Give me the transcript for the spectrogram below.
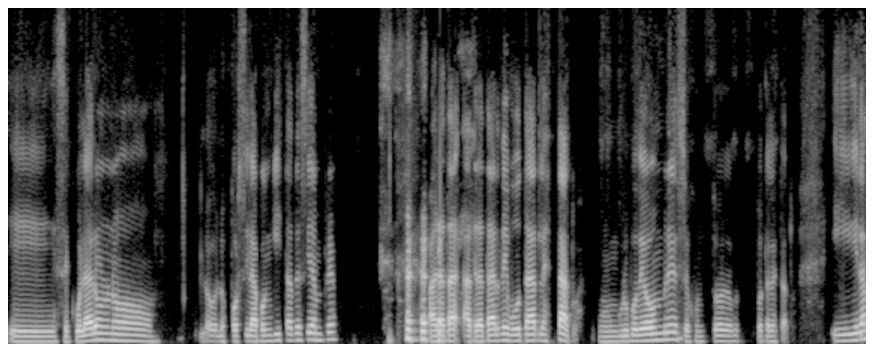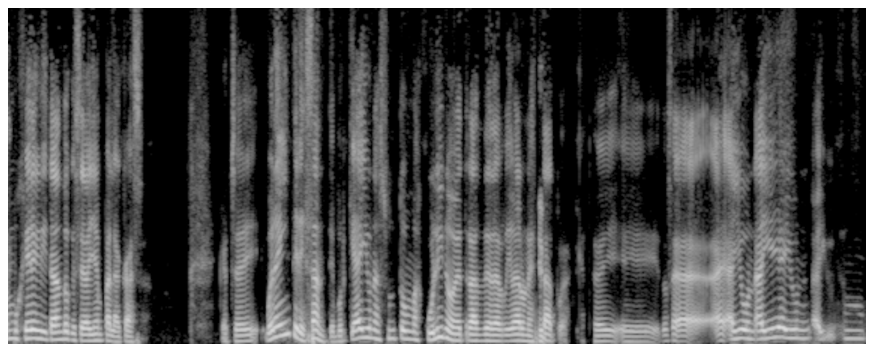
eh, se colaron unos, lo- los porcilaponguistas de siempre a tratar, a tratar de botar la estatua. Un grupo de hombres se juntó a botar la estatua. Y las mujeres gritando que se vayan para la casa. ¿Cachai? Bueno, es interesante porque hay un asunto masculino detrás de derribar una estatua. Eh, o sea, hay, un, hay, hay un, hay un-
